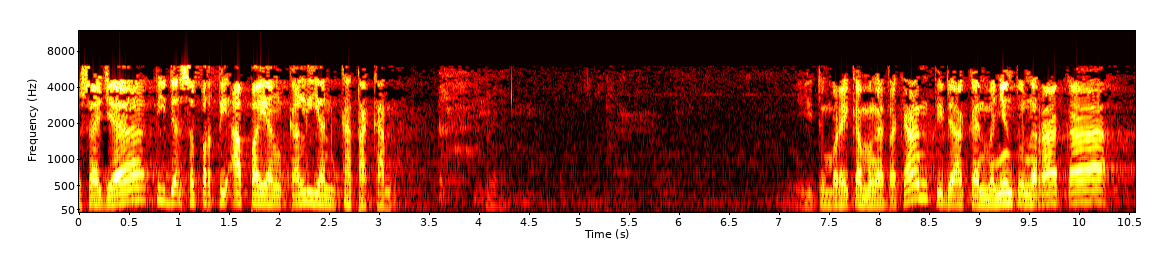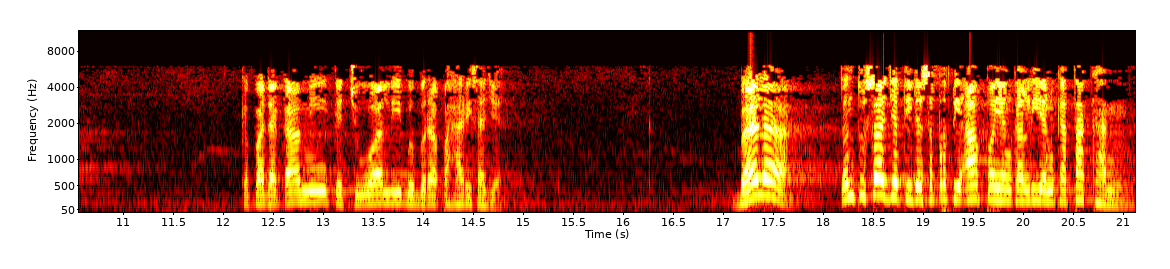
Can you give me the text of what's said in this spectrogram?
saja tidak seperti apa yang kalian katakan. Itu mereka mengatakan tidak akan menyentuh neraka kepada kami kecuali beberapa hari saja. Bala, tentu saja tidak seperti apa yang kalian katakan.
